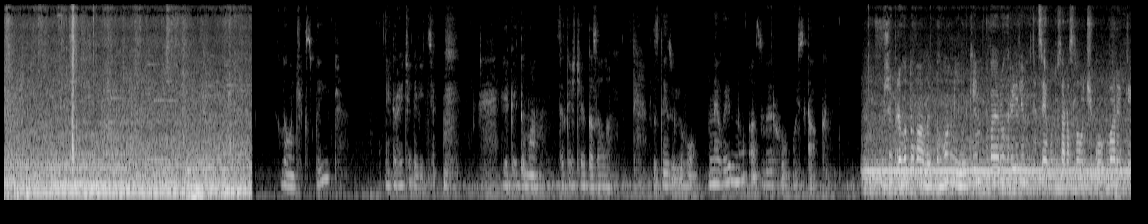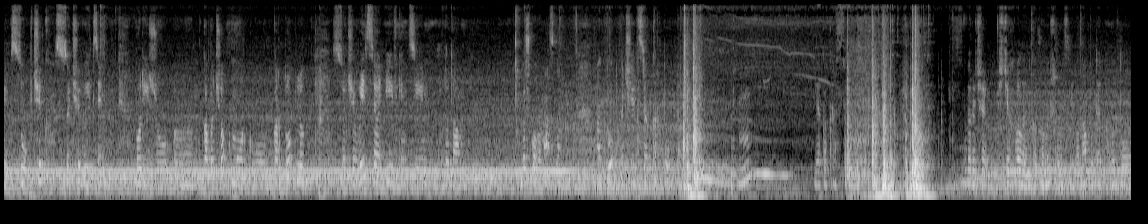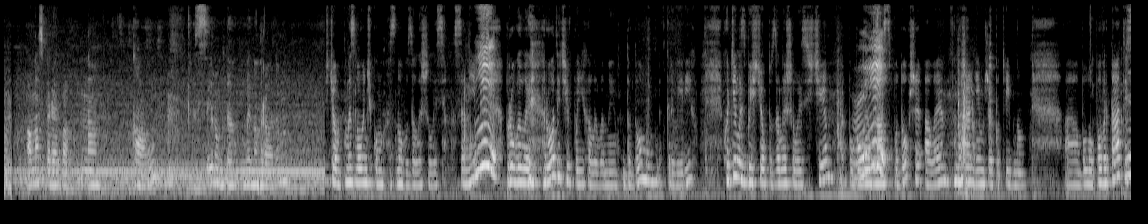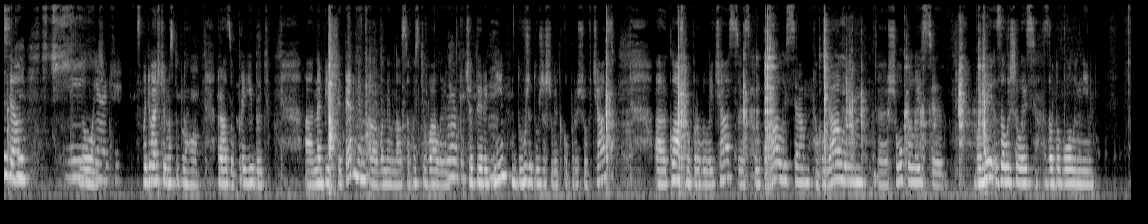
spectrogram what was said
Леончик спить. І, до речі, дивіться, який туман. Це те, що я казала. Знизу його не видно, а зверху ось так. Вже приготували гомілки в аерогрилі. Це я буду зараз ловчику варити супчик з сочевиці. Поріжу е, кабачок, моркву, картоплю, сочевиця і в кінці додам вершкове масло. А тут печеться картопля. М, Яка красива. До речі, ще хвилинка залишилась і вона буде готова. А у нас перерва на каву з сиром та виноградом. Що, ми з Леончиком знову залишились самі. Провели родичів, поїхали вони додому в Кривий Ріг. Хотілося б, щоб залишились ще, побули в нас подовше, але, на жаль, їм вже потрібно було повертатися. Сподіваюся, що наступного разу приїдуть на більший термін. Вони в нас гостювали 4 дні. Дуже дуже швидко пройшов час. Класно провели час, е, спілкувалися, гуляли, е, шопились. Е, Вони залишились задоволені.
